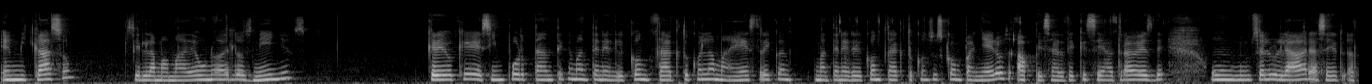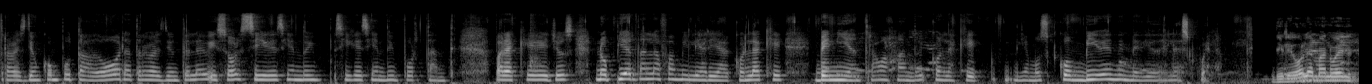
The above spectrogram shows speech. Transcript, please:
en mi caso, si la mamá de uno de los niños, creo que es importante que mantener el contacto con la maestra y mantener el contacto con sus compañeros, a pesar de que sea a través de un celular, a, a través de un computador, a través de un televisor, sigue siendo, sigue siendo importante para que ellos no pierdan la familiaridad con la que venían trabajando y con la que, digamos, conviven en medio de la escuela. Dile hola, Manuel.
